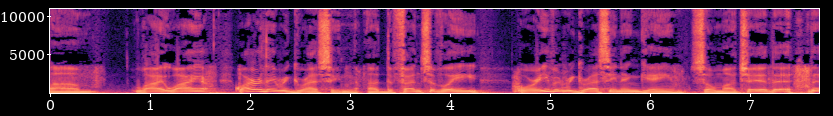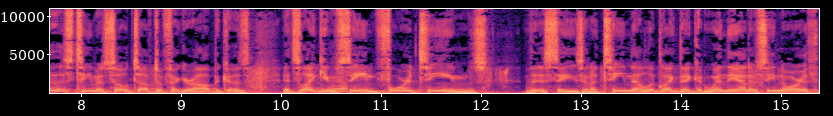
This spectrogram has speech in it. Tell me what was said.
Um, why why why are they regressing uh, defensively? or even regressing in game so much. Eh, this team is so tough to figure out because it's like you've seen four teams this season. A team that looked like they could win the NFC North,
